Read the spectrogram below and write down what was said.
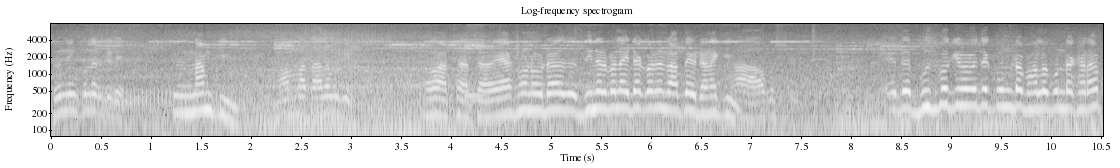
সুইমিং পুলের গেটে। নাম কি? মোহাম্মদ আলমগীর। ও আচ্ছা আচ্ছা। এখন ওটা দিনের বেলা এটা করেন রাতে ওটা নাকি? হ্যাঁ অবশ্যই। এটা বুঝব কীভাবে যে কোনটা ভালো কোনটা খারাপ?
